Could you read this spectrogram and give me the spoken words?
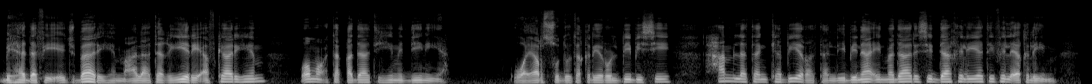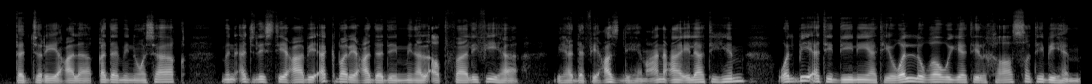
بهدف إجبارهم على تغيير أفكارهم ومعتقداتهم الدينية. ويرصد تقرير البي بي سي حملة كبيرة لبناء المدارس الداخلية في الإقليم تجري على قدم وساق من أجل استيعاب أكبر عدد من الأطفال فيها بهدف عزلهم عن عائلاتهم والبيئة الدينية واللغوية الخاصة بهم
